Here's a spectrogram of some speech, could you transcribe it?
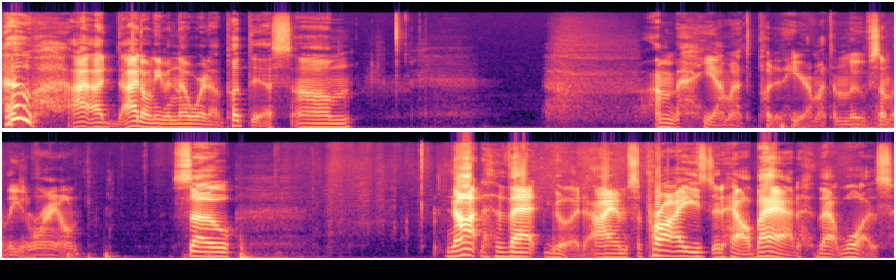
Whew. I, I I don't even know where to put this. Um I'm yeah, I'm gonna have to put it here. I'm gonna have to move some of these around. So not that good. I am surprised at how bad that was.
